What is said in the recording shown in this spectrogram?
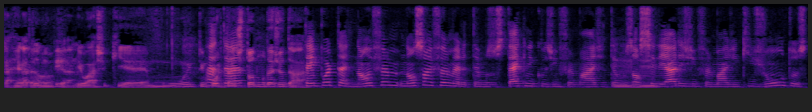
carrega Então, todo o piano. eu acho que é muito importante Até- todo mundo ajudar. É importante, não, enfer- não só enfermeiro, temos os técnicos de enfermagem, temos Uhum. auxiliares de enfermagem que juntos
